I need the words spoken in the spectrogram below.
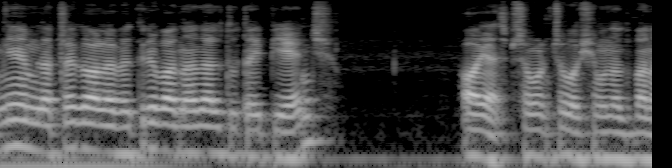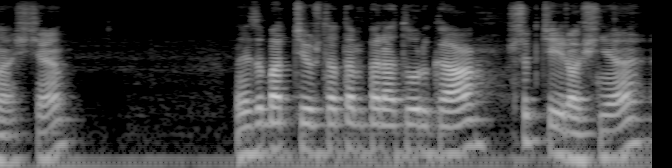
Nie wiem dlaczego, ale wykrywa nadal tutaj 5. O jest, przełączyło się na 12. No i zobaczcie, już ta temperaturka szybciej rośnie.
